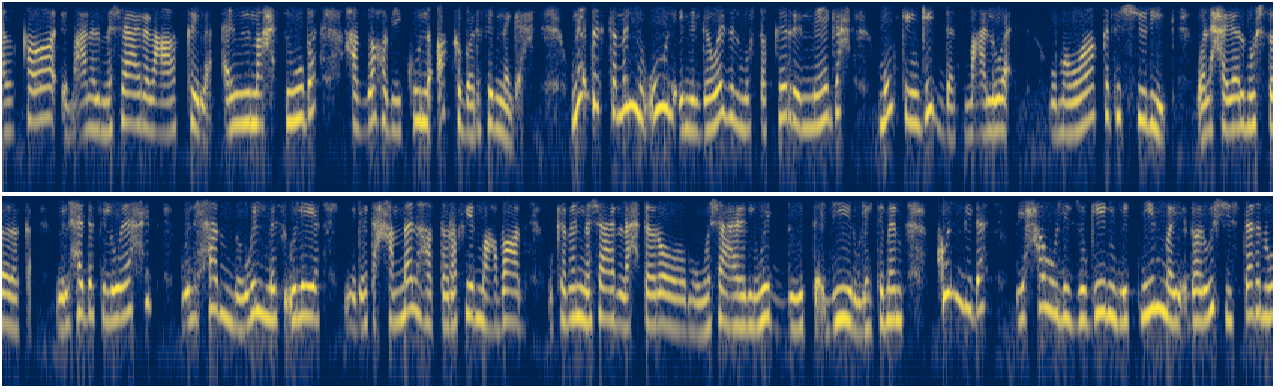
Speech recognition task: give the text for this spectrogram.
القائم على المشاعر العاقلة المحسوبة حظها بيكون أكبر في النجاح. ونقدر كمان نقول إن الجواز المستقر الناجح ممكن جدا مع الوقت. ومواقف الشريك والحياة المشتركة والهدف الواحد والهم والمسؤولية اللي بيتحملها الطرفين مع بعض وكمان مشاعر الاحترام ومشاعر الود والتقدير والاهتمام. كل ده بيحول الزوجين الاثنين ما يقدروش يستغنوا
